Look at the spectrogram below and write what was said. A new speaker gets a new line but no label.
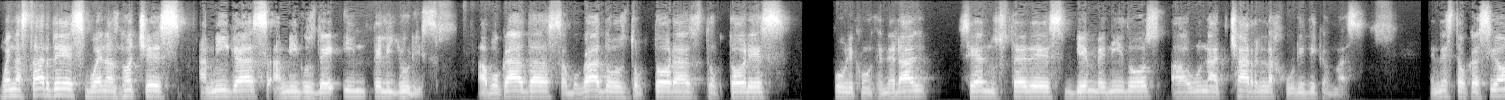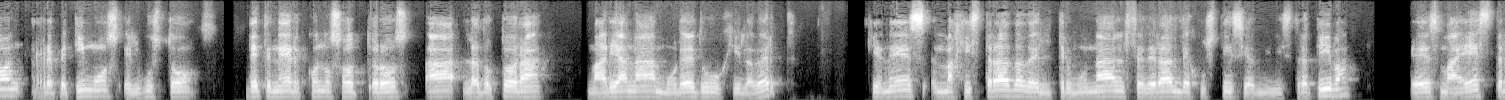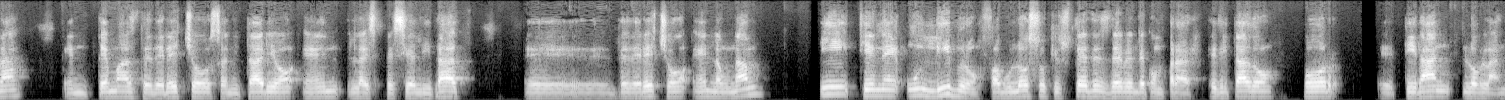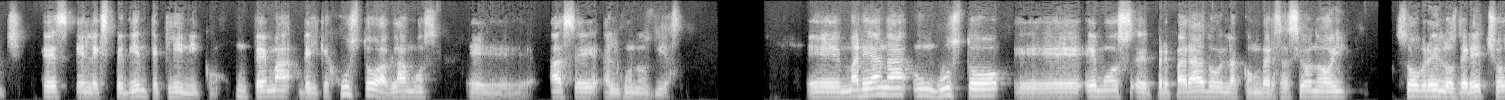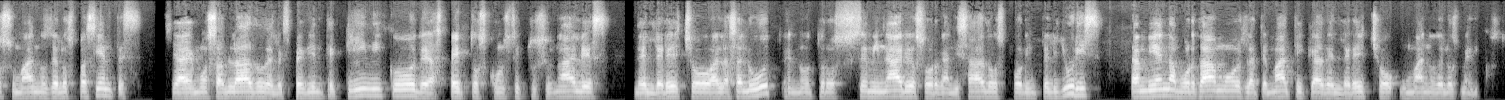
Buenas tardes, buenas noches, amigas, amigos de IntelliJuris, abogadas, abogados, doctoras, doctores, público en general. Sean ustedes bienvenidos a una charla jurídica más. En esta ocasión repetimos el gusto de tener con nosotros a la doctora Mariana Muredu Gilabert, quien es magistrada del Tribunal Federal de Justicia Administrativa, es maestra en temas de derecho sanitario en la especialidad eh, de derecho en la UNAM y tiene un libro fabuloso que ustedes deben de comprar, editado por eh, Tirán Loblanche. Es el expediente clínico, un tema del que justo hablamos eh, hace algunos días. Eh, Mariana, un gusto. hemos preparado la conversación hoy sobre los derechos humanos de los pacientes. Ya hemos hablado del expediente clínico, de aspectos constitucionales del derecho a la salud, en otros seminarios organizados por IntelliJuris también abordamos la temática del derecho humano de los médicos.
